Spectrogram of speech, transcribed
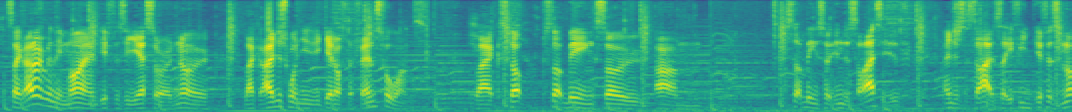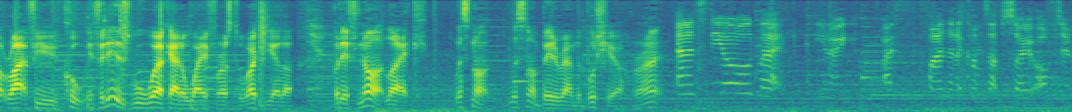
It's like I don't really mind if it's a yes or a no. Like I just want you to get off the fence for once. Like stop, stop being so, um, stop being so indecisive, and just decide. It's like if you, if it's not right for you, cool. If it is, we'll work out a way for us to work together. Yeah. But if not, like let's not let's not beat around the bush here, right? And it's the old, like, you know, I find that it comes up so often.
